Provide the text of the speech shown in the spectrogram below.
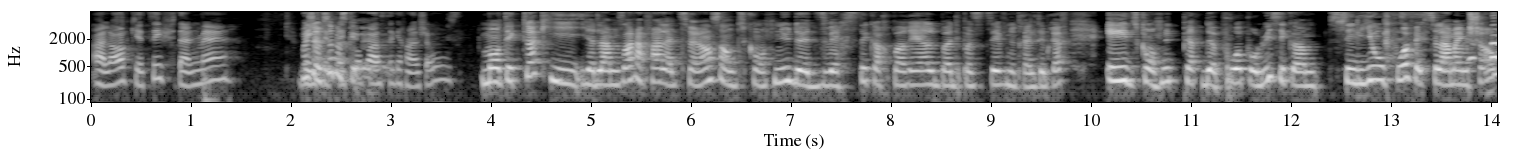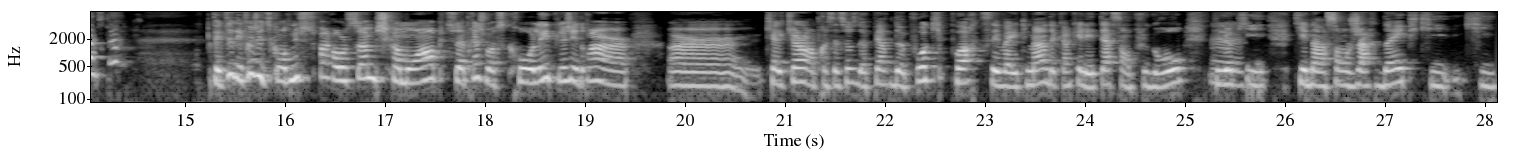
Alors que, tu sais, finalement, moi, j'aime ça parce que. Mon TikTok, il, y a de la misère à faire la différence entre du contenu de diversité corporelle, body positive, neutralité, bref, et du contenu de perte de poids. Pour lui, c'est comme. C'est lié au poids, fait que c'est la même chose. Fait que, tu sais, des fois, j'ai du contenu super wholesome, puis je suis comme, wow, puis tout après, je vais scroller, puis là, j'ai droit à un, quelqu'un en processus de perte de poids qui porte ses vêtements de quand elle était à son plus gros, puis là, mm. qui, qui, est dans son jardin, puis qui, qui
